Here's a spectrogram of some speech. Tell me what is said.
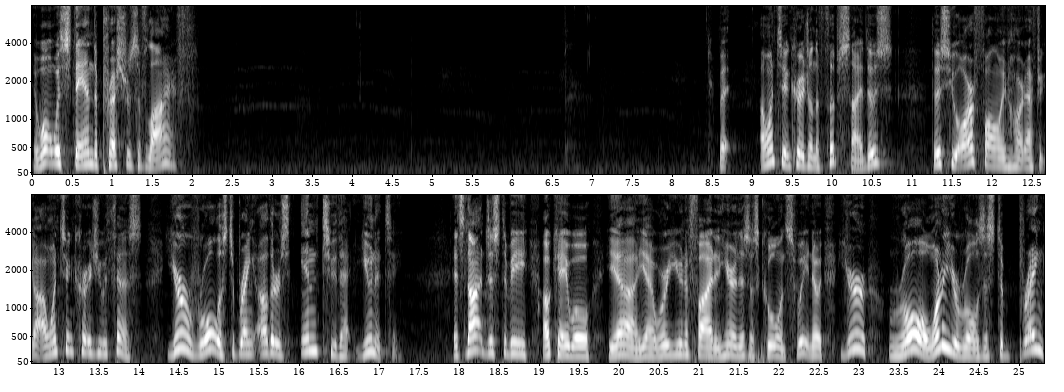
it won't withstand the pressures of life. But I want to encourage on the flip side, those, those who are following hard after God, I want to encourage you with this. Your role is to bring others into that unity. It's not just to be, okay, well, yeah, yeah, we're unified in here and this is cool and sweet. No, your role, one of your roles is to bring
